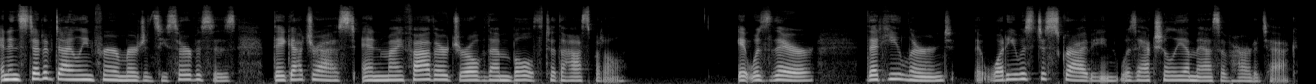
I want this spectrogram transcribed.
And instead of dialing for emergency services, they got dressed, and my father drove them both to the hospital. It was there that he learned that what he was describing was actually a massive heart attack,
